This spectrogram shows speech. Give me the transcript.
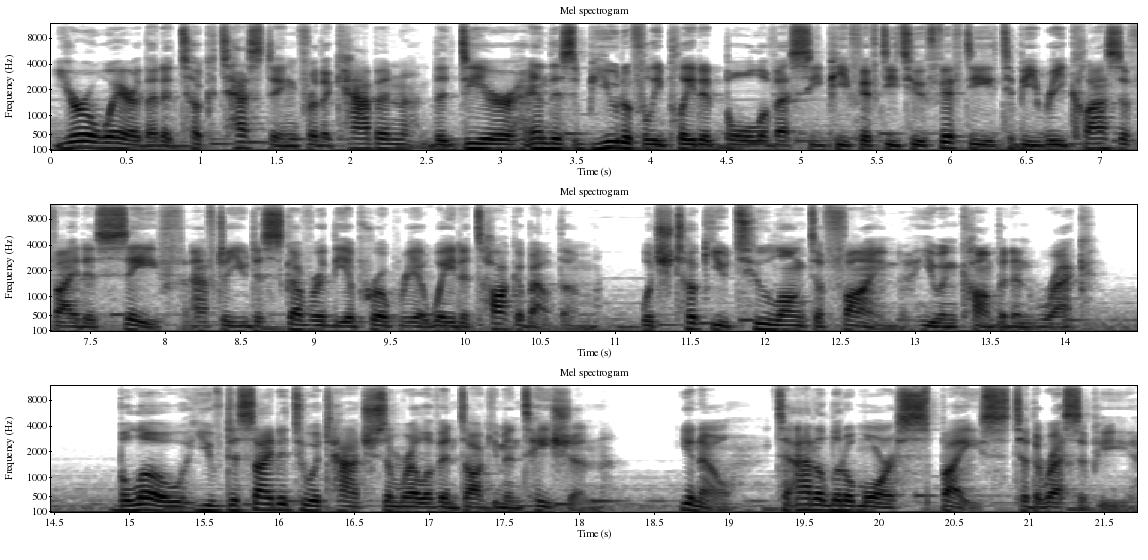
You're aware that it took testing for the cabin, the deer, and this beautifully plated bowl of SCP-5250 to be reclassified as safe after you discovered the appropriate way to talk about them, which took you too long to find, you incompetent wreck. Below, you've decided to attach some relevant documentation. You know, to add a little more spice to the recipe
